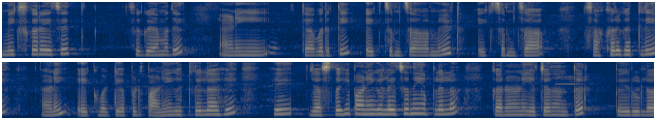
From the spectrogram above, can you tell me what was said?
मिक्स करायचे सगळ्यामध्ये आणि त्यावरती एक चमचा मीठ एक चमचा साखर घातली आहे आणि एक वाटी आपण पाणी घातलेलं आहे. हे जास्तही पाणी घालायचं नाही आपल्याला कारण याच्यानंतर पेरूला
